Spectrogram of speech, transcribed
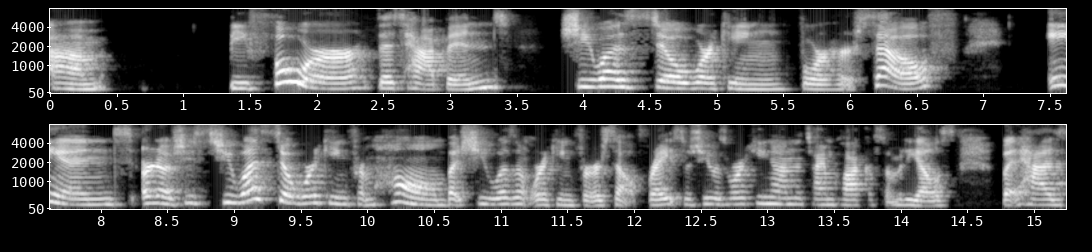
Um, before this happened she was still working for herself and or no she's she was still working from home but she wasn't working for herself right? So she was working on the time clock of somebody else but has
